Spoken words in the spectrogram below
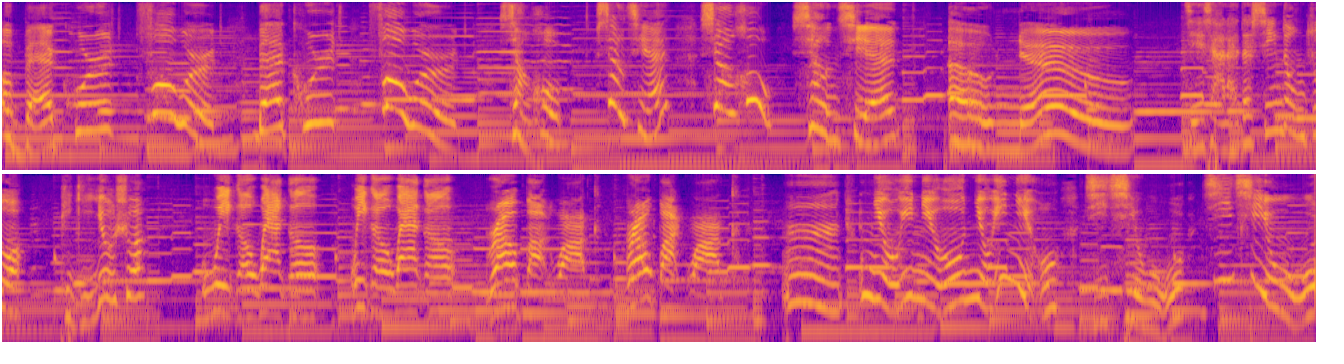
a backward, forward, backward, forward，向后，向前，向后，向前。Oh no！接下来的新动作，Piggy 又说，Wiggle, waggle, wiggle, waggle。Robot walk, robot walk。嗯，扭一扭，扭一扭，机器舞，机器舞。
